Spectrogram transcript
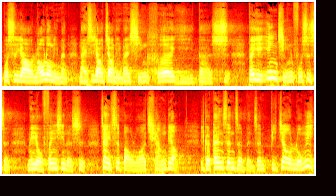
不是要劳笼你们，乃是要叫你们行合宜的事。”得以殷勤服侍神，没有分心的事。再一次，保罗强调，一个单身者本身比较容易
